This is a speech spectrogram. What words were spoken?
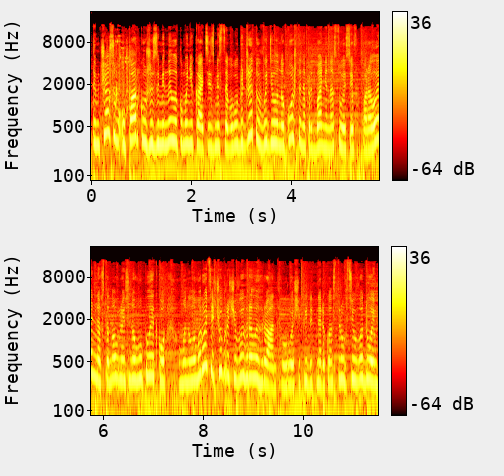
Тим часом у парку вже замінили комунікації з місцевого бюджету. Виділено кошти на придбання насосів. Паралельно встановлюють нову плитку. У минулому році Чубричі виграли грант. Гроші підуть на реконструкцію водойм.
